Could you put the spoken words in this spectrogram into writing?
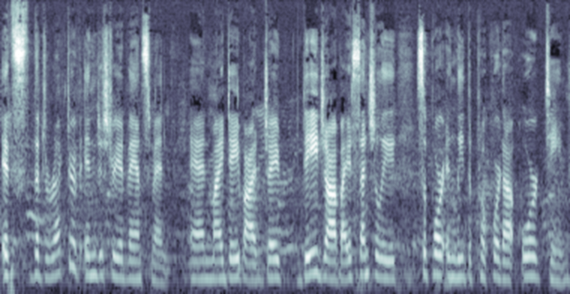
it's the director of industry advancement. And my day, day job, I essentially support and lead the Procore.org team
